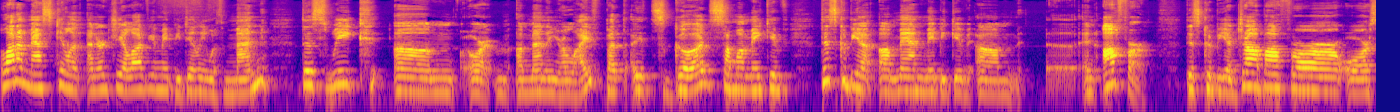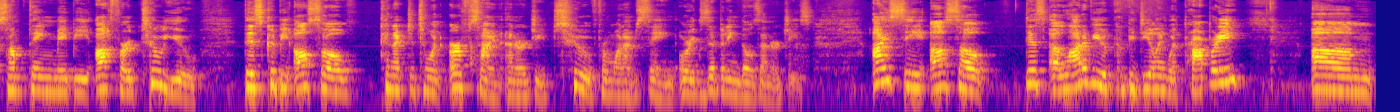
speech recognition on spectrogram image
a lot of masculine energy. A lot of you may be dealing with men this week um, or a man in your life, but it's good. Someone may give, this could be a, a man maybe give um, uh, an offer. This could be a job offer or something maybe offered to you. This could be also connected to an earth sign energy too, from what I'm seeing, or exhibiting those energies. I see also this, a lot of you could be dealing with property, um,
